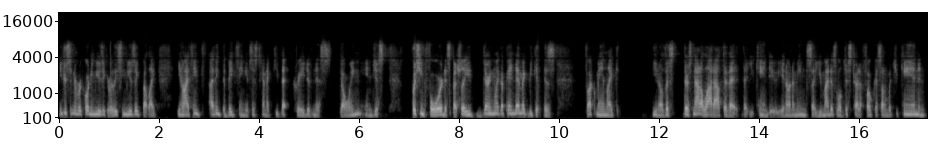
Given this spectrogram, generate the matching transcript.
interested in recording music or releasing music but like you know i think i think the big thing is just kind of keep that creativeness going and just pushing forward especially during like a pandemic because fuck man like you know there's there's not a lot out there that that you can do you know what i mean so you might as well just try to focus on what you can and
